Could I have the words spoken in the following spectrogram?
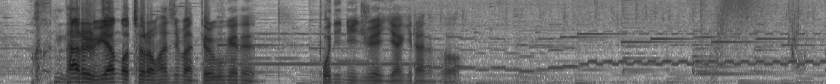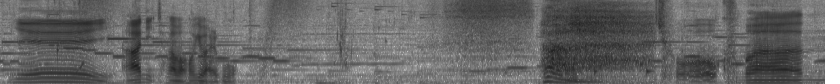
나를 위한 것처럼 하지만 결국에는 본인 위주의 이야기라는 거. 예이 아니 잠깐만 거기 말고 하 좋구만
